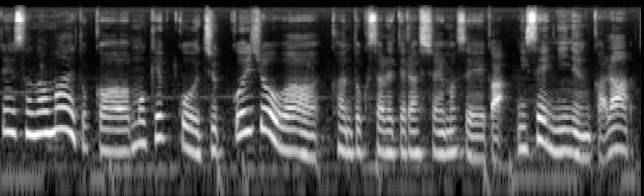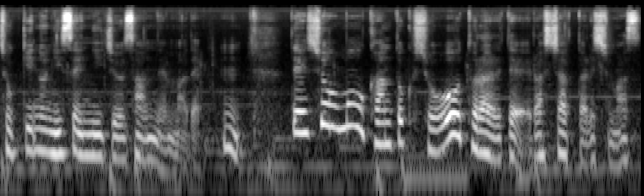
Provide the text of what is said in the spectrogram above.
でその前とかも結構10個以上は監督されてらっしゃいます映画2002年から直近の2023年まで。うんで賞も監督賞を取られてらっしゃったりします。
